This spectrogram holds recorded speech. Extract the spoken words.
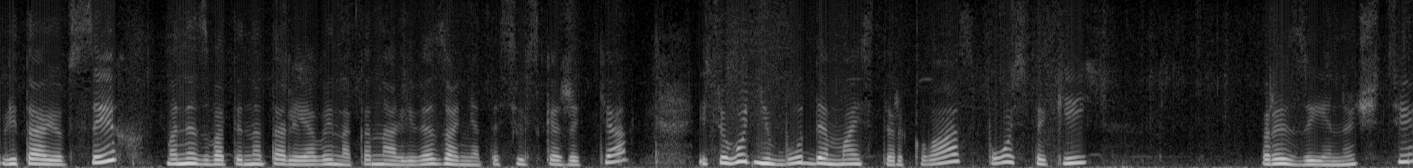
Вітаю всіх! Мене звати Наталія, ви на каналі В'язання та сільське життя. І сьогодні буде майстер-клас по ось такій резиночці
